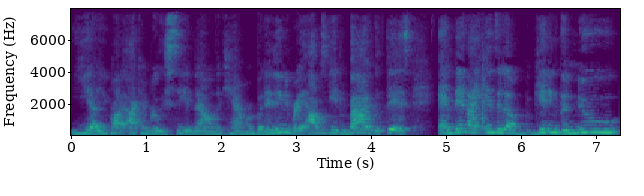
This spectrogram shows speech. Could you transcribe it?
Yeah, you probably, I can really see it now on the camera. But at any rate, I was getting by with this. And then I ended up getting the new,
